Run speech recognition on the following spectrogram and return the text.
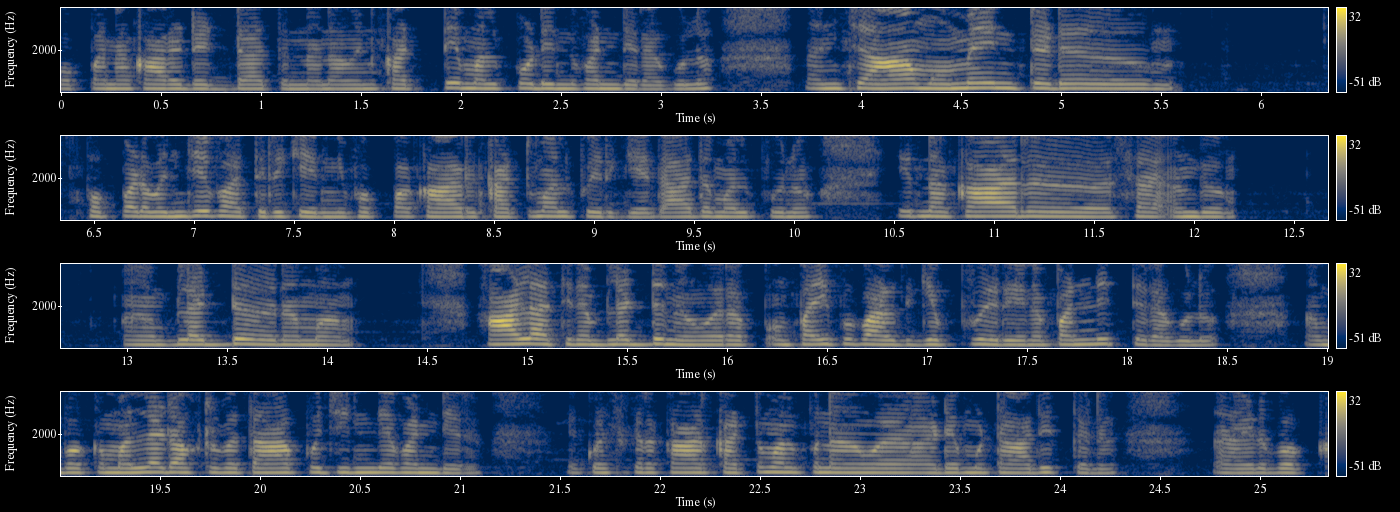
ಪೊಪ್ಪನ ಕಾರ್ ಡೆಡ್ ನವ್ವೆನ್ ಕಟ್ಟೆ ಮಲ್ಪೊಡಿಂದ್ ಪಂಡೆರ್ ಅಗುಲು ಅಂಚ ಆ ಮೊಮೆಂಟ್ಡ್ ಪೊಪ್ಪಡ ಒಂಜೇ ಪಾತಿರಿಕೆ ಎನ್ನಿ ಪಪ್ಪ ಕಾರ್ ಕಟ್ ಮಲ್ಪುವೆರ್ಗೆ ದಾದ ಮಲ್ಪುನು. ಇರ್ನ ಕಾರ್ ಸ ಉಂದು ಬ್ಲಡ್ ನಮ್ಮ ಹಾಳಾತಿನ ಬ್ಲಡ್ನ್ ಒರ ಪೈಪ್ ಪಾಡ್ದ್ ಗೆಪ್ಪುವೆರ್ ಏನ ಪಂಡಿತ್ತೆರ್ ಅಗುಲು ಬೊಕ ಮಲ್ಲ ಡಾಕ್ಟರ್ ಬತ್ತ ಆಪುಜಿ ಇಂದೆ ಪಂಡೆರ್ ಅಕ್ಕೋಸ್ಕರ ಕಾರ್ ಕಟ್ ಮಲ್ಪನ ಅಡೆ ಮುಟ್ಟ ಆದಿತ್ತಡು. ಆಯ್ಡ್ ಬೊಕ್ಕ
